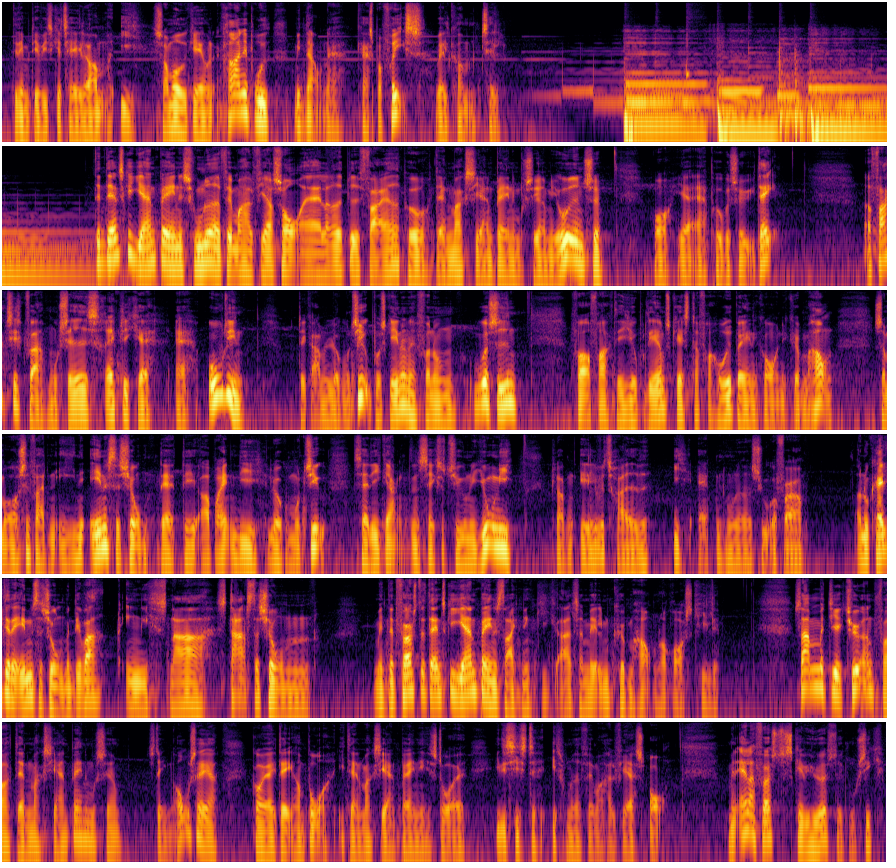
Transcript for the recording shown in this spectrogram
Det er nemlig det, vi skal tale om i sommerudgaven af Kranjebrud. Mit navn er Kasper Fris. Velkommen til. Den danske jernbanes 175 år er allerede blevet fejret på Danmarks Jernbanemuseum i Odense, hvor jeg er på besøg i dag. Og faktisk var museets replika af Odin det gamle lokomotiv på skinnerne for nogle uger siden, for at fragte jubilæumsgæster fra hovedbanegården i København, som også var den ene endestation, da det oprindelige lokomotiv satte i gang den 26. juni kl. 11.30 i 1847. Og nu kaldte jeg det endestation, men det var egentlig snarere startstationen. Men den første danske jernbanestrækning gik altså mellem København og Roskilde. Sammen med direktøren for Danmarks Jernbanemuseum, Sten Aarhusager, går jeg i dag ombord i Danmarks jernbanehistorie i de sidste 175 år. Men allerførst skal vi høre et stykke musik.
